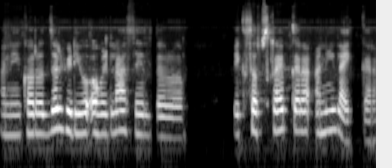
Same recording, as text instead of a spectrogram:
आणि खरंच जर व्हिडिओ आवडला असेल तर एक सबस्क्राईब करा आणि लाईक करा.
